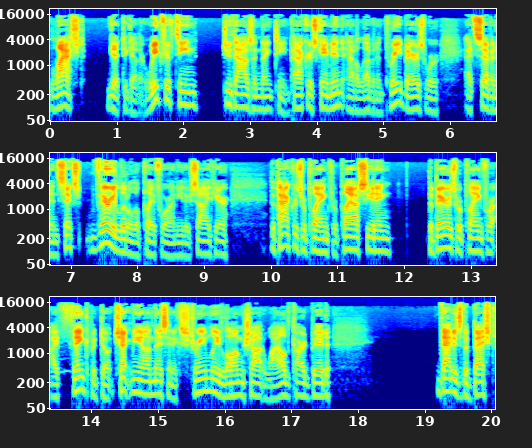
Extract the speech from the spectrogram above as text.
last get together. Week 15, 2019. Packers came in at 11 and 3. Bears were at 7 and 6. Very little to play for on either side here. The Packers were playing for playoff seeding. The Bears were playing for, I think, but don't check me on this, an extremely long shot wild card bid. That is the best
